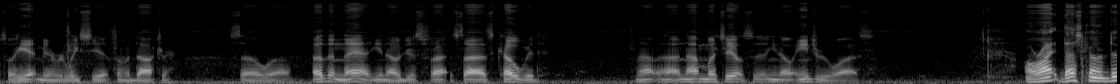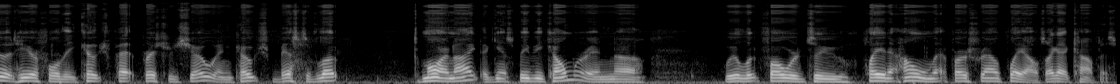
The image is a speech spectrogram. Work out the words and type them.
so he hadn't been released yet from a doctor. So uh, other than that, you know, just besides COVID, not not, not much else, uh, you know, injury wise. All right, that's going to do it here for the Coach Pat Prestridge Show. And Coach, best of luck tomorrow night against BB Comer, and uh, we'll look forward to playing at home that first round of playoffs. I got confidence.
